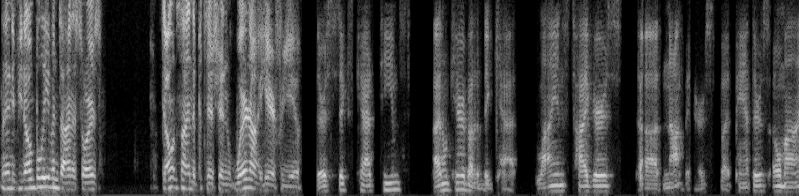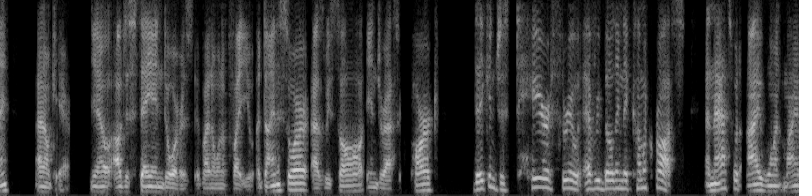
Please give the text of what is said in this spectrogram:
And if you don't believe in dinosaurs, don't sign the petition. We're not here for you. There's six cat teams. I don't care about a big cat. Lions, tigers, uh, not bears, but panthers. Oh my, I don't care. You know, I'll just stay indoors if I don't want to fight you. A dinosaur, as we saw in Jurassic Park, they can just tear through every building they come across. And that's what I want my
